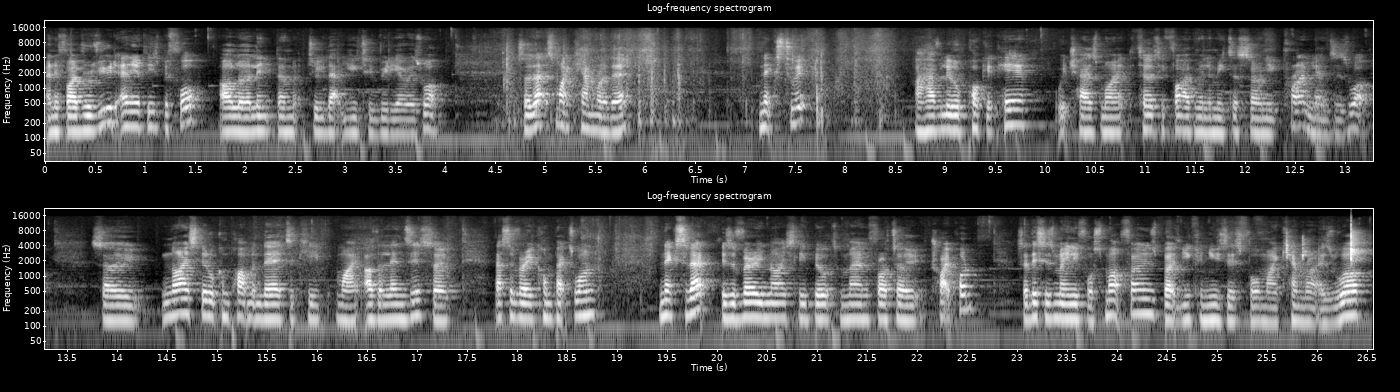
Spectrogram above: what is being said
And if I've reviewed any of these before, I'll uh, link them to that YouTube video as well. So that's my camera there. Next to it, I have a little pocket here, which has my 35mm Sony prime lens as well. So nice little compartment there to keep my other lenses. So that's a very compact one. Next to that is a very nicely built Manfrotto tripod. So this is mainly for smartphones, but you can use this for my camera as well.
